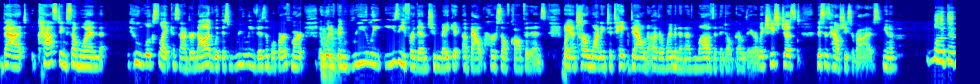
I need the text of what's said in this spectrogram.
that casting someone who looks like Cassandra Naud with this really visible birthmark, it would have Mhm. been really easy for them to make it about her self confidence Right. and her wanting to take down other women. And I love that they don't go there. Like she's just, this is how she survives, you know? Well, the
